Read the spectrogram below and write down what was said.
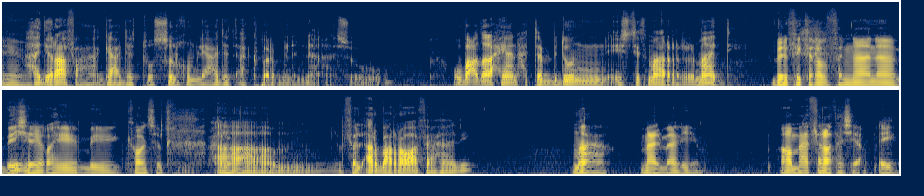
أيوه هذه رافعة قاعدة توصلهم لعدد أكبر من الناس. و... وبعض الأحيان حتى بدون استثمار مادي. بالفكرة فنانه إيه. بشيء رهيب بكونسبت فالأربع الروافع هذه مع مع المالية. آه مع ثلاث أشياء. إي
